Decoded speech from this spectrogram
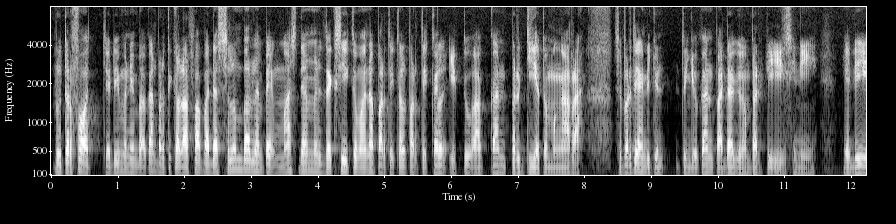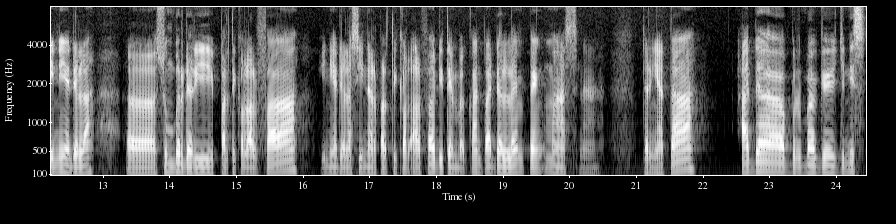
Rutherford, jadi menembakkan partikel alfa pada selembar lempeng emas dan mendeteksi ke mana partikel-partikel itu akan pergi atau mengarah. Seperti yang ditunjukkan pada gambar di sini. Jadi ini adalah uh, sumber dari partikel alfa. Ini adalah sinar partikel alfa ditembakkan pada lempeng emas. Nah, ternyata ada berbagai jenis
